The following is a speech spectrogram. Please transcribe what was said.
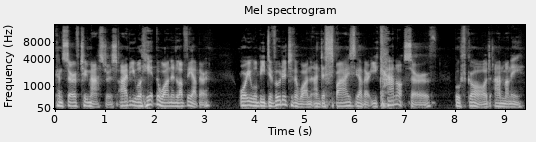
can serve two masters. Either you will hate the one and love the other, or you will be devoted to the one and despise the other. You cannot serve both God and money.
